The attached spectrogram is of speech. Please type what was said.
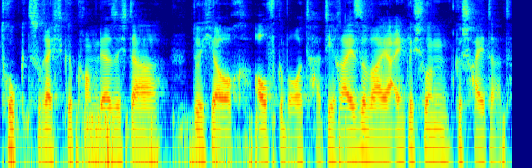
Druck zurechtgekommen, der sich da durch ja auch aufgebaut hat? Die Reise war ja eigentlich schon gescheitert.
